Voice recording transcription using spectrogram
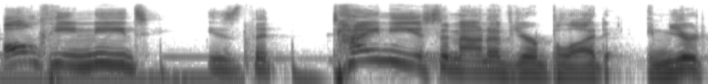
all he needs is the tiniest amount of your blood and you're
